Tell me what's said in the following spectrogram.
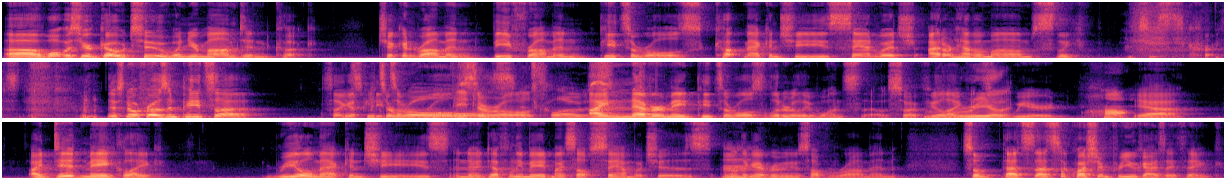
Uh, what was your go-to when your mom didn't cook? Chicken ramen, beef ramen, pizza rolls, cup mac and cheese, sandwich. I don't have a mom. Sleep. Jesus Christ. There's no frozen pizza. So I guess pizza, pizza, rolls. Pizza rolls. It's close. I never made pizza rolls literally once though, so I feel like Really? it's weird. Huh. Yeah. I did make like real mac and cheese, and I definitely made myself sandwiches. I don't think I ever made myself ramen. So that's that's the question for you guys, I think.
